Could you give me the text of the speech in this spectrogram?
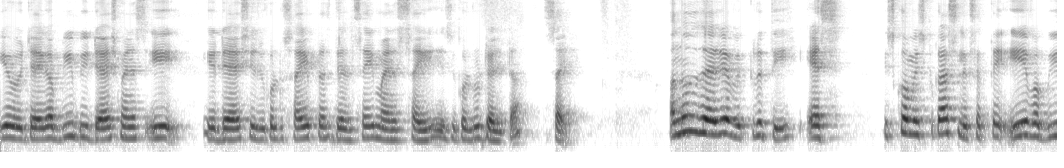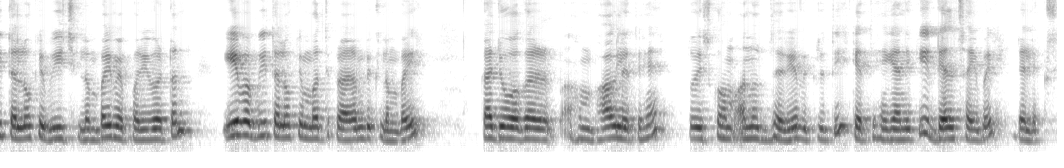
ये हो जाएगा B B dash minus A A dash is equal to psi plus del psi minus psi is equal to delta psi अनुदैर्य विकृति एस इसको हम इस प्रकार से लिख सकते हैं ए व बी तलों के बीच लंबाई में परिवर्तन ए व बी तलों के मध्य प्रारंभिक लंबाई का जो अगर हम भाग लेते हैं तो इसको हम अनुदैर्य विकृति कहते हैं, यानी कि del psi by del x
